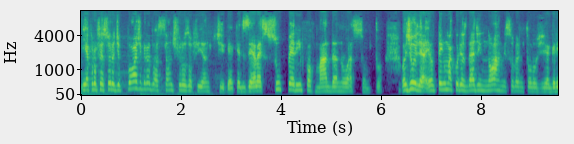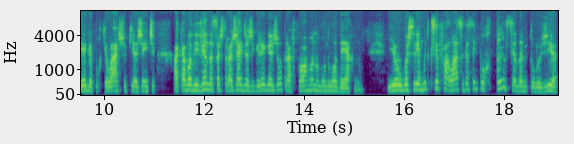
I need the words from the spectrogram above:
e é professora de pós-graduação de Filosofia Antiga. Quer dizer, ela é super informada no assunto. Ô, Júlia, eu tenho uma curiosidade enorme sobre a mitologia grega, porque eu acho que a gente acaba vivendo essas tragédias gregas de outra forma no mundo moderno. E eu gostaria muito que você falasse dessa importância da mitologia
